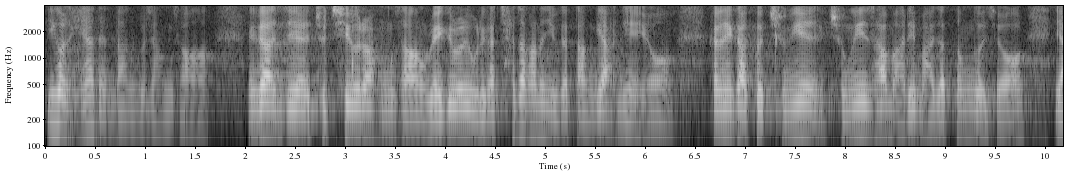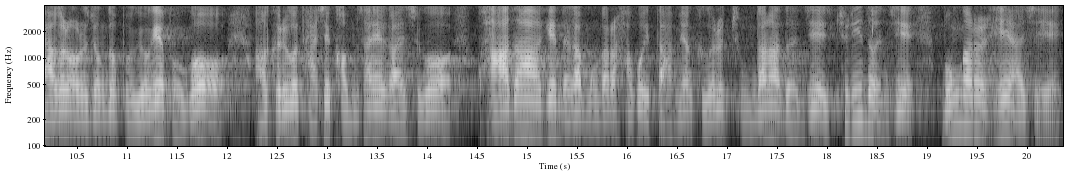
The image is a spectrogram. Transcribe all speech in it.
이걸 해야 된다는 거죠 항상. 그러니까 이제 주치의를 항상 레귤러리 우리가 찾아가는 이유가 딴 게 아니에요. 그러니까 그 중의 중의사 말이 맞았던 거죠. 약을 어느 정도 복용해 보고 아 그리고 다시 검사해 가지고 과다하게 내가 뭔가를 하고 있다 하면 그거를 중단하든지 줄이든지 뭔가를 해야지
